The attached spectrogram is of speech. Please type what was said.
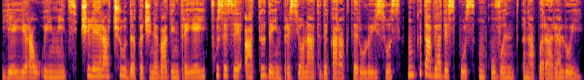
Ei erau uimiți și le era ciudă că cineva dintre ei fusese atât de impresionat de caracterul lui Isus, încât avea de spus un cuvânt în apărarea lui.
